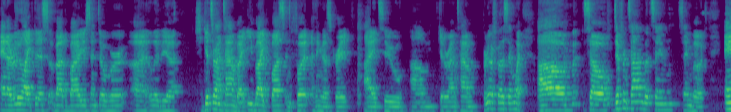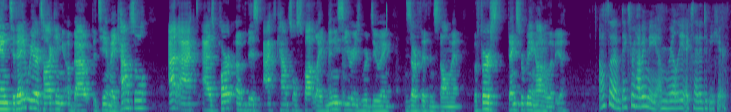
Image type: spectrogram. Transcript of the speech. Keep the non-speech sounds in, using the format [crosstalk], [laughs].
and I really like this about the bio you sent over, uh, Olivia. She gets around town by e-bike, bus, and foot. I think that's great. I too um, get around town pretty much by the same way. Um, so different town, but same same mode. And today we are talking about the TMA Council at ACT as part of this ACT Council Spotlight mini series we're doing. This is our fifth installment. But first, thanks for being on, Olivia. Awesome. Thanks for having me. I'm really excited to be here.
